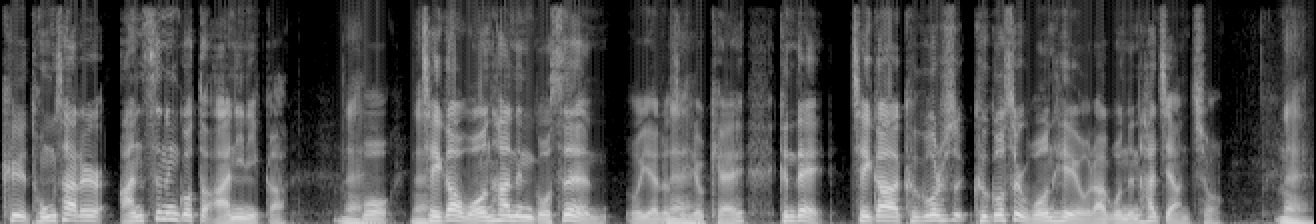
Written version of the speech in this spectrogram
그 동사를 안 쓰는 것도 아니니까. 네. 뭐 네. 제가 원하는 것은 뭐 예를 들어서 네. 이렇게. 근데 제가 그것을 그것을 원해요라고는 하지 않죠. 네,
